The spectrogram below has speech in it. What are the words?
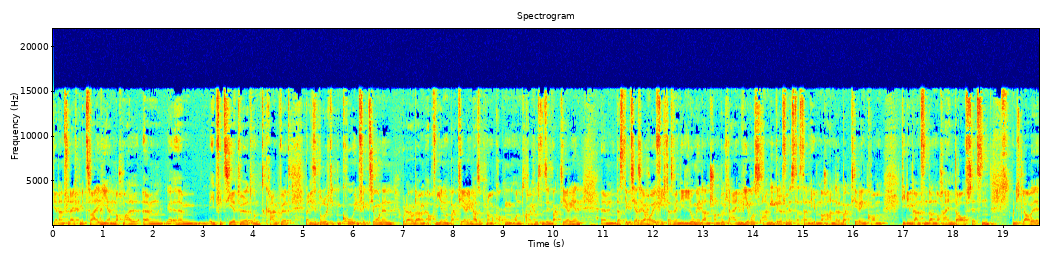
der dann vielleicht mit zwei Viren nochmal ähm, ähm, infiziert wird und krank krank wird, weil diese berüchtigten Co-Infektionen oder, oder auch Viren und Bakterien, also Pneumokokken und Keuchhusten sind Bakterien, ähm, das gibt es ja sehr häufig, dass wenn die Lunge dann schon durch ein Virus angegriffen ist, dass dann eben noch andere Bakterien kommen, die dem Ganzen dann noch einen draufsetzen. Und ich glaube,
